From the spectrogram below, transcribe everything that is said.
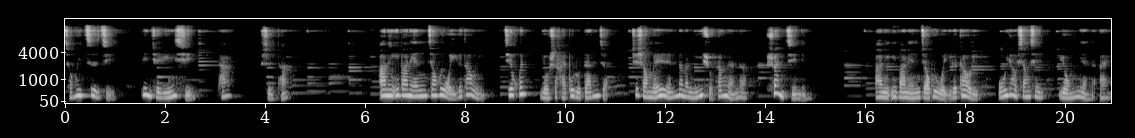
成为自己。并且允许他是他。二零一八年教会我一个道理：结婚有时还不如单着，至少没人那么理所当然的算计你。二零一八年教会我一个道理：不要相信永远的爱，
